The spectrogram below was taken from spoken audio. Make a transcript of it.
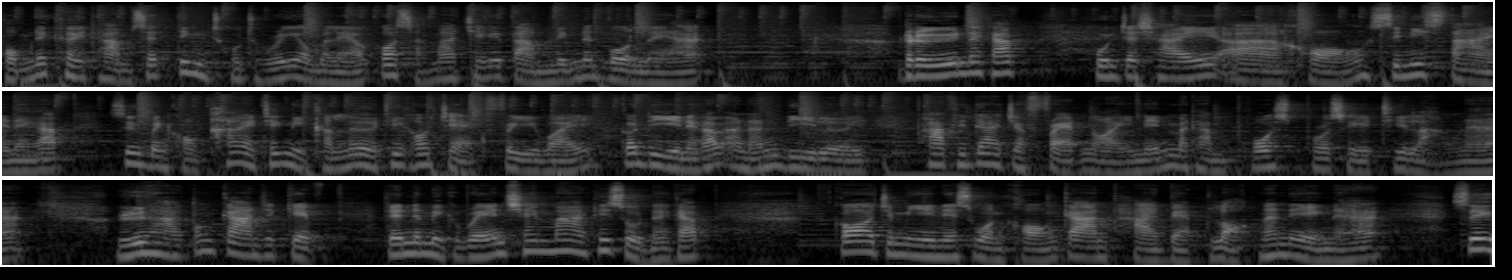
ผมได้เคยทำ setting tutorial มาแล้วก็สามารถเช็คได้ตามลิงก์ด้านบนเลยฮะ หรือนะครับคุณจะใช้อาของ c i n e Style นะครับซึ่งเป็นของค่ายเทคนิคคัลเลอร์ที่เขาแจกฟรีไว้ก็ดีนะครับ อันนั้นดีเลย ภาพที่ได้จะแฟลตหน่อยเน้นมาทำ post process ทีหลังนะฮะหรือหากต้องการจะเก็บ dynamic range ให้มากที่สุดนะครับก็จะมีในส่วนของการถ่ายแบบหลอกนั่นเองนะฮะ ซึ่ง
